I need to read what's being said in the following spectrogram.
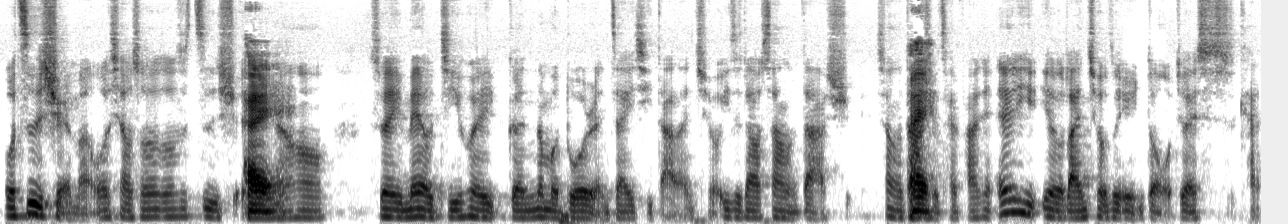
我自学嘛，我小时候都是自学，然后所以没有机会跟那么多人在一起打篮球，一直到上了大学，上了大学才发现，哎，有篮球这运动，我就来试试看，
